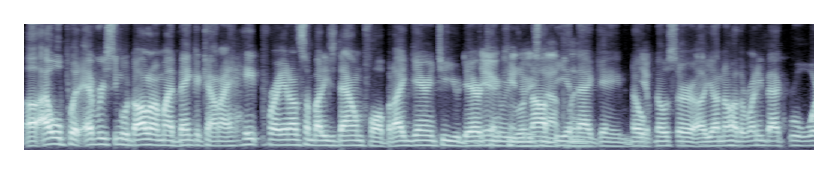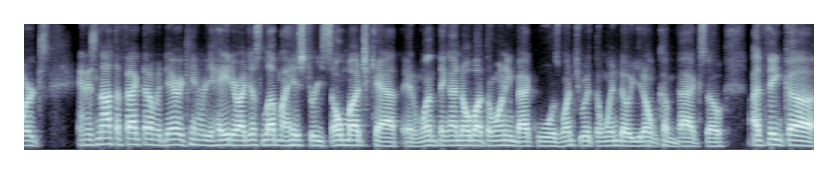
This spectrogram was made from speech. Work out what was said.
Uh, I will put every single dollar on my bank account. I hate praying on somebody's downfall, but I guarantee you, Derrick Derrick Henry will not, not be in that game. Nope, Yep. no, sir. Uh, y'all know how the running back rule works. And it's not the fact that I'm a Derrick Henry hater. I just love my history so much, Kath. And one thing I know about the running back rule is once you hit the window, you don't come back. So I think uh,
